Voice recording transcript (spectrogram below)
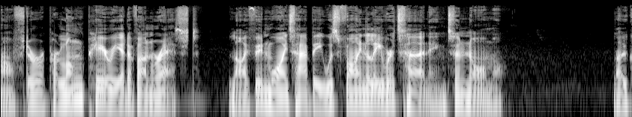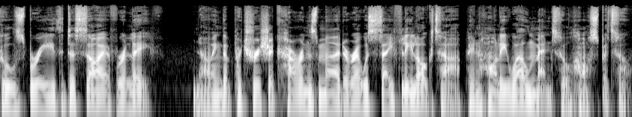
After a prolonged period of unrest, life in White Abbey was finally returning to normal. Locals breathed a sigh of relief, knowing that Patricia Curran's murderer was safely locked up in Holywell Mental Hospital.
